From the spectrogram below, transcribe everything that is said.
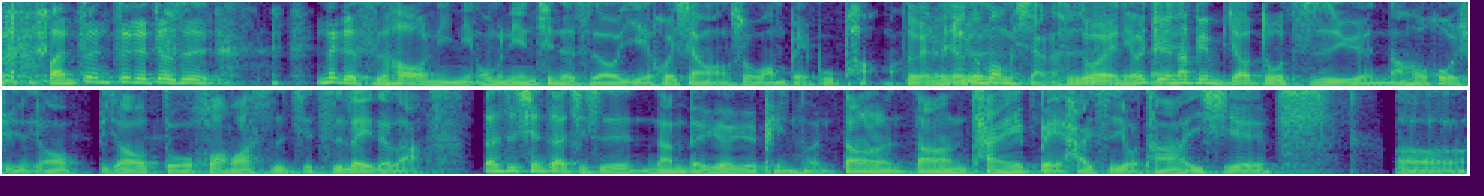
反正这个就是那个时候你年我们年轻的时候也会向往说往北部跑嘛，对，有一个梦想，是不是？对，你会觉得那哎边比较多资源，然后或许要比较多花花世界之类的啦。但是现在其实南北越来越平衡，当然，当然台北还是有它一些呃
